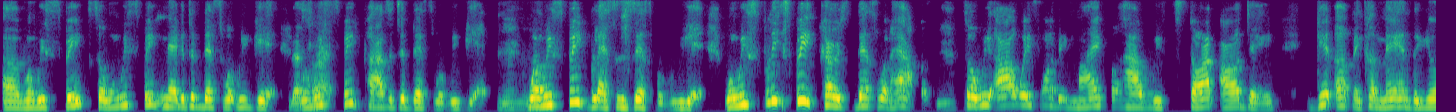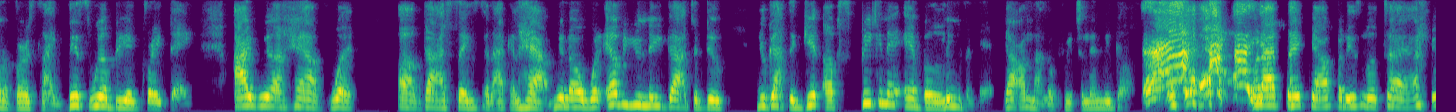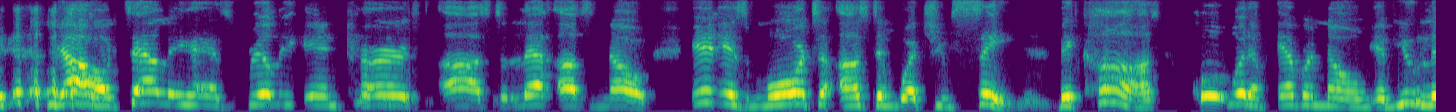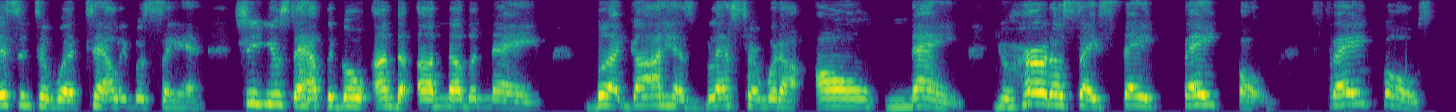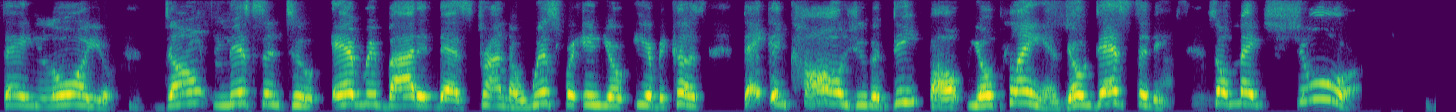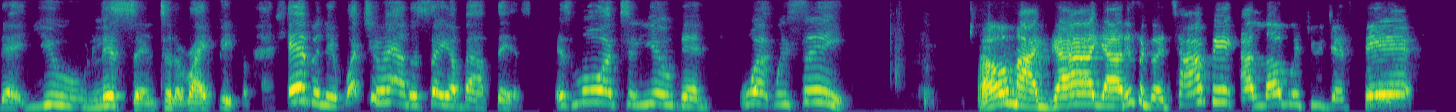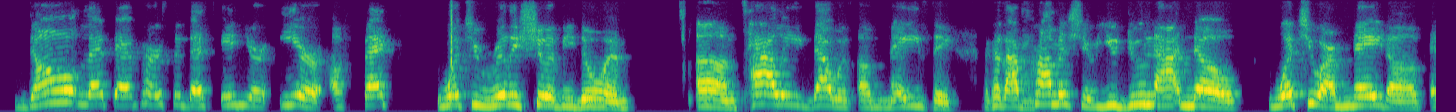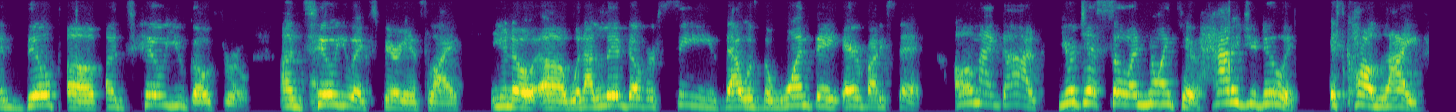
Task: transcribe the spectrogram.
uh, when we speak. So when we speak negative, that's what we get. That's when right. we speak positive, that's what we get. Mhm. When we speak blessings, that's what we get. When we speak, speak curse, that's what happens. Mhm. So we always want to be mindful how we start our day, get up and command the universe like this will be a great day. I will have what uh, God says that I can have. You know, whatever you need God to do, you got to get up speaking it and believing it. Y'all, I'm not no preacher. Let me go. but I thank y'all for this little time. Y'all, Telly has really encouraged us to let us know it is more to us than what you see. Because who would have ever known if you listen to what Tally was saying? She used to have to go under another name, but God has blessed her with her own name. You heard her say, stay faithful, faithful, stay loyal. Don't listen to everybody that's trying to whisper in your ear because they can cause you to default your plans, your destiny. So make sure that you listen to the right people. Ebony, what you have to say about this? It's more to you than what we see. Oh my God, y'all, this is a good topic. I love what you just said. Don't let that person that's in your ear affect what you really should be doing. Um, Tally, that was amazing because I promise you, you do not know what you are made of and built of until you go through, until you experience life. You know, uh, when I lived overseas, that was the one thing everybody said Oh my God, you're just so anointed. How did you do it? It's called life.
